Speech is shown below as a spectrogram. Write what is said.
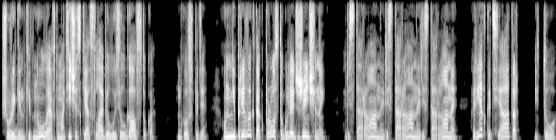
Шурыгин кивнул и автоматически ослабил узел галстука. Господи, он не привык так просто гулять с женщиной. Рестораны, рестораны, рестораны, редко театр. И то,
